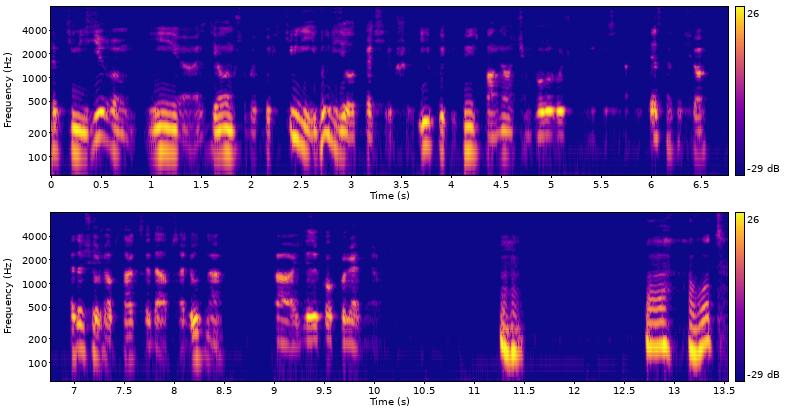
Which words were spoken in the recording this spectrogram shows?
оптимизируем и э, сделаем, чтобы это поэффективнее и выглядело красивше, и поэффективнее исполнялось, чем вы ручкой написали. Естественно, это все, это все уже абстракции, да, абсолютно э, языков программирования. Угу. А, вот,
